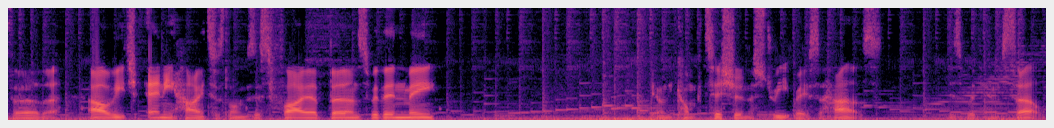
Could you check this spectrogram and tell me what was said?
further. I'll reach any height as long as this fire burns within me. The only competition a street racer has is with himself.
